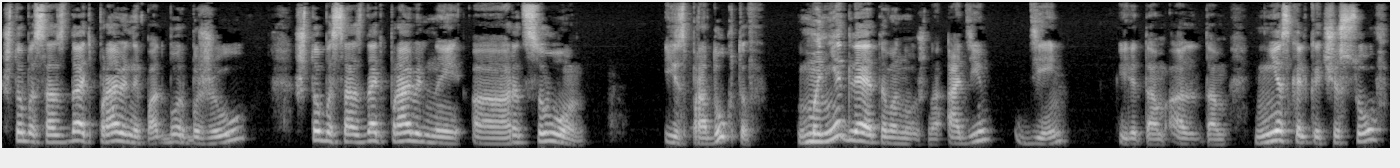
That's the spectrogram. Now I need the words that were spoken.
чтобы создать правильный подбор БЖУ, чтобы создать правильный э, рацион из продуктов, мне для этого нужно один день или там, а, там несколько часов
